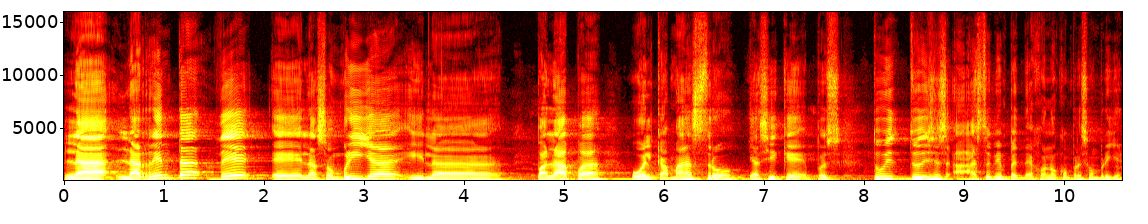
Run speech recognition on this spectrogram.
La, la renta de eh, la sombrilla y la palapa o el camastro, y así que, pues, tú, tú dices, ah, estoy bien pendejo, no compré sombrilla.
